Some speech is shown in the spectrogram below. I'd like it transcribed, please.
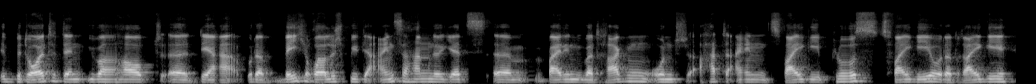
bedeutet denn überhaupt äh, der oder welche Rolle spielt der Einzelhandel jetzt ähm, bei den Übertragungen und hat ein 2G plus, 2G oder 3G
